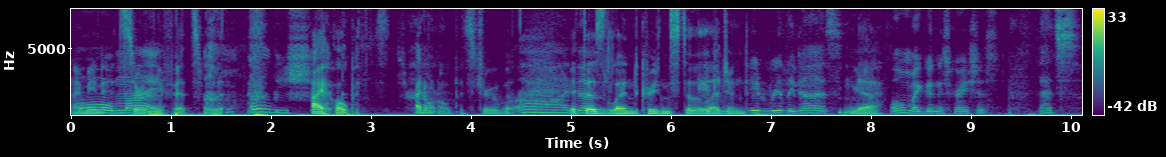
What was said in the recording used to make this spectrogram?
I mean, Oh, it my. certainly fits with it. Holy shit! I hope it's. I don't hope it's true, but Oh, it does lend credence to the It- legend. It really does. yeah. Oh my goodness gracious. That's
